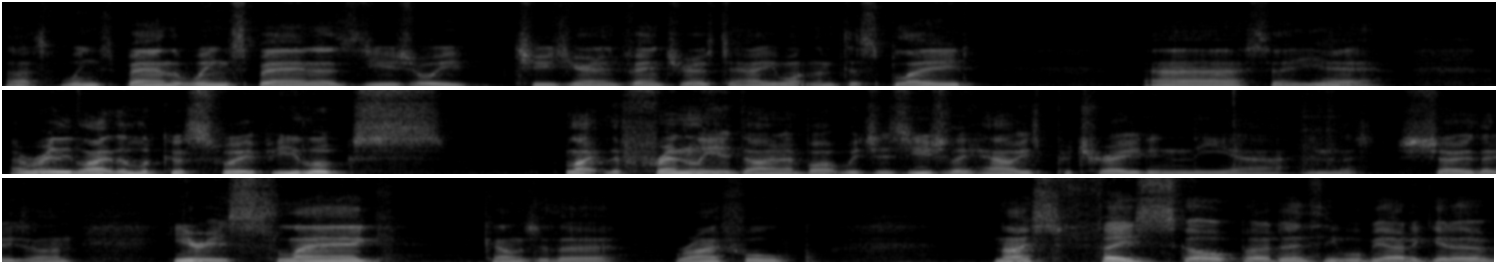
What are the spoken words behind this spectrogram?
Nice wingspan. The wingspan, as usual, you choose your own adventure as to how you want them displayed. Uh, so yeah, I really like the look of Swoop. He looks like the friendlier Dinobot, which is usually how he's portrayed in the uh, in the show that he's on. Here is Slag, comes with a rifle. Nice face sculpt, but I don't think we'll be able to get a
